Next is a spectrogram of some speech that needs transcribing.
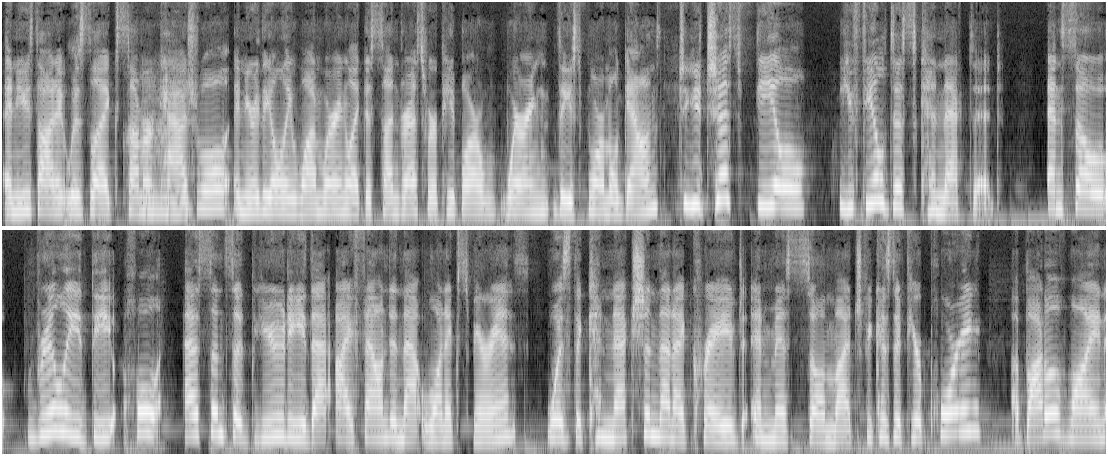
And you thought it was like summer mm-hmm. casual, and you're the only one wearing like a sundress where people are wearing these formal gowns. Do you just feel you feel disconnected? And so, really, the whole essence of beauty that I found in that one experience was the connection that I craved and missed so much. Because if you're pouring a bottle of wine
